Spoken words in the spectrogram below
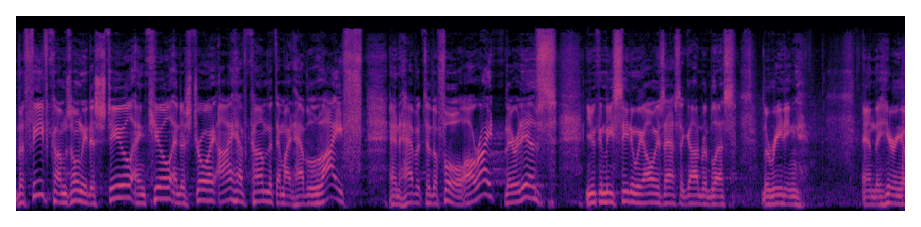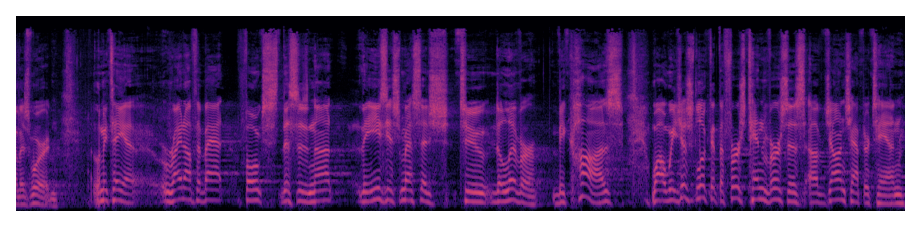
The thief comes only to steal and kill and destroy. I have come that they might have life and have it to the full. All right, there it is. You can be seated. We always ask that God would bless the reading and the hearing of his word. Let me tell you right off the bat, folks, this is not the easiest message to deliver because while we just looked at the first 10 verses of John chapter 10,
